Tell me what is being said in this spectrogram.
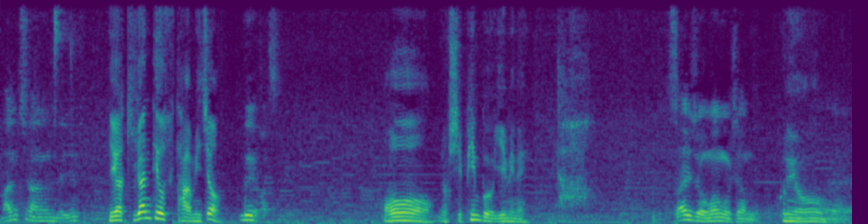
많진 않은데, 얘가 기간테우스 다음이죠? 네, 맞습니다. 어, 역시 핀부 예민해. 사이즈 어마무시합니다. 그래요. 네.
